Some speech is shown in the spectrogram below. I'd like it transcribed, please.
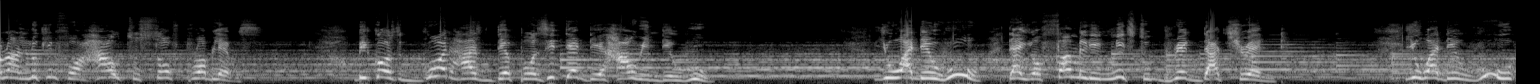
around looking for how to solve problems. Because God has deposited the how in the who. You are the who that your family needs to break that trend. You are the who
